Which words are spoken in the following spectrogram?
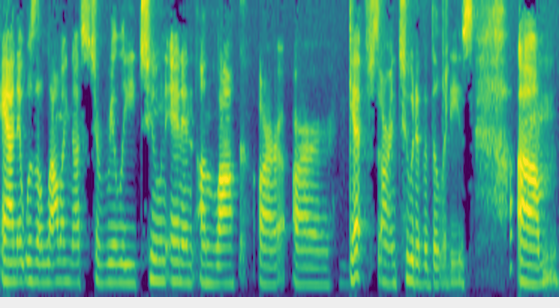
and it was allowing us to really tune in and unlock our our gifts, our intuitive abilities. Um,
